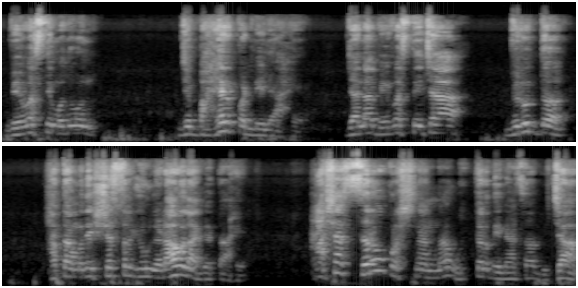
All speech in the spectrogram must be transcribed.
व्यवस्थेमधून जे बाहेर पडलेले आहे ज्यांना व्यवस्थेच्या विरुद्ध हातामध्ये शस्त्र घेऊन लढावं लागत आहे अशा सर्व प्रश्नांना उत्तर देण्याचा विचार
